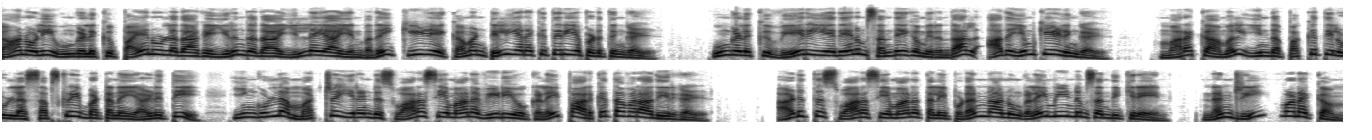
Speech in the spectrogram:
காணொளி உங்களுக்கு பயனுள்ளதாக இருந்ததா இல்லையா என்பதை கீழே கமெண்டில் எனக்கு தெரியப்படுத்துங்கள். உங்களுக்கு வேறு ஏதேனும் சந்தேகம் இருந்தால் அதையும் கேளுங்கள். மறக்காமல் இந்த பக்கத்தில் உள்ள சப்ஸ்கிரைப் பட்டனை அழுத்தி இங்குள்ள மற்ற இரண்டு சுவாரஸ்யமான வீடியோக்களை பார்க்க தவறாதீர்கள். அடுத்த சுவாரஸ்யமான தலைப்புடன் நான் உங்களை மீண்டும் சந்திக்கிறேன். நன்றி வணக்கம்.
